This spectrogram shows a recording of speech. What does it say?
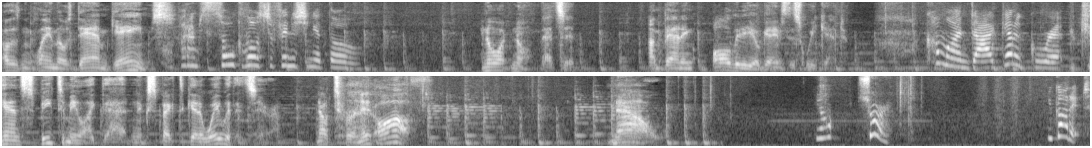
other than playing those damn games. But I'm so close to finishing it, though. You know what? No, that's it. I'm banning all video games this weekend. Come on, Dad, get a grip. You can't speak to me like that and expect to get away with it, Sarah. Now turn it off. Now. Sure. You got it.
